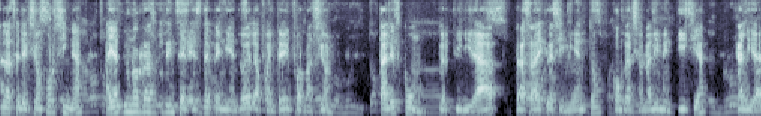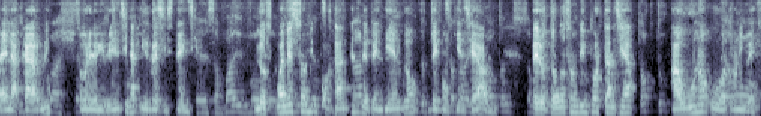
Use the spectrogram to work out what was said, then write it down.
a la selección porcina, hay algunos rasgos de interés dependiendo de la fuente de información tales como fertilidad, tasa de crecimiento, conversión alimenticia, calidad de la carne, sobrevivencia y resistencia, los cuales son importantes dependiendo de con quién se hable, pero todos son de importancia a uno u otro nivel.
